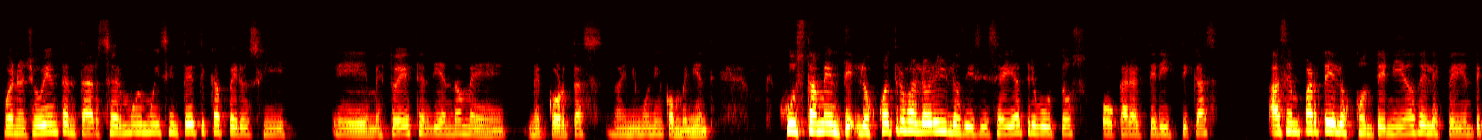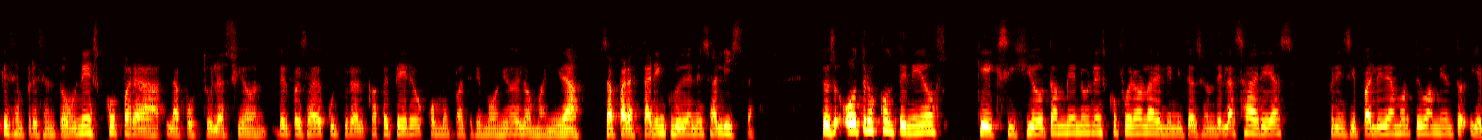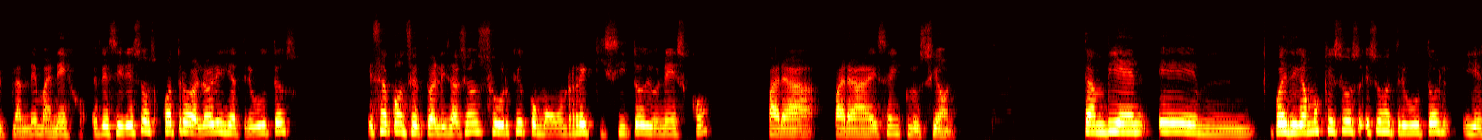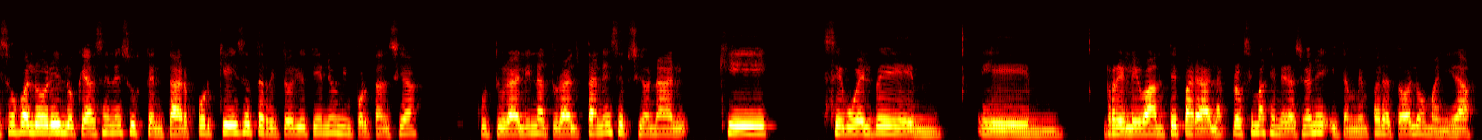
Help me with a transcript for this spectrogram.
Bueno, yo voy a intentar ser muy, muy sintética, pero si eh, me estoy extendiendo, me, me cortas, no hay ningún inconveniente. Justamente los cuatro valores y los 16 atributos o características hacen parte de los contenidos del expediente que se presentó a UNESCO para la postulación del paisaje cultural cafetero como patrimonio de la humanidad, o sea, para estar incluido en esa lista. Entonces, otros contenidos que exigió también UNESCO fueron la delimitación de las áreas principales de amortiguamiento y el plan de manejo. Es decir, esos cuatro valores y atributos, esa conceptualización surge como un requisito de UNESCO para, para esa inclusión también, em, pues digamos que esos, esos atributos y esos valores lo que hacen es sustentar por qué ese territorio tiene una importancia cultural y natural tan excepcional que se vuelve em, relevante para las próximas generaciones y también para toda la humanidad.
